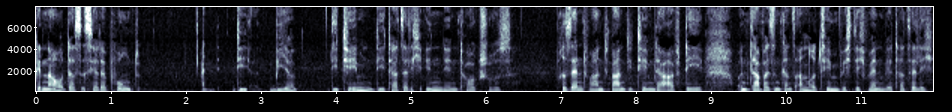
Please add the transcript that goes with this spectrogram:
genau das ist ja der Punkt die wir, die Themen, die tatsächlich in den Talkshows präsent waren, waren die Themen der AfD. Und dabei sind ganz andere Themen wichtig, wenn wir tatsächlich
